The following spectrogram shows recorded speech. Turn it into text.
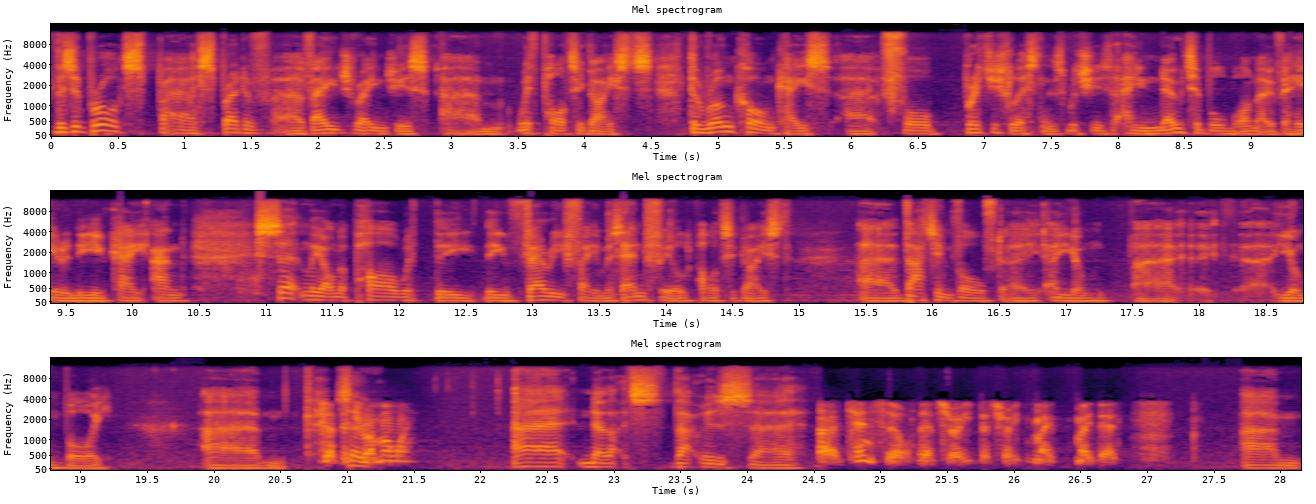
there's a broad sp- uh, spread of, of age ranges um, with poltergeists. The Runcorn case uh, for British listeners, which is a notable one over here in the UK, and certainly on a par with the the very famous Enfield poltergeist. Uh, that involved a, a young uh, a young boy. Um, Is that the so- drummer one? uh, no, that's that was uh, Uh. That's right. That's right. My my bad. Um,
